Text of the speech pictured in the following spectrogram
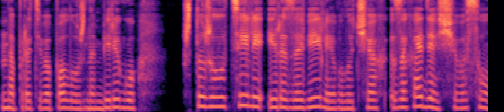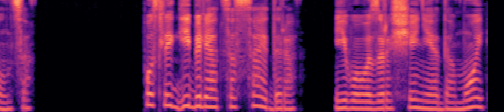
на противоположном берегу, что желтели и розовели в лучах заходящего солнца. После гибели отца Сайдера, его возвращения домой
